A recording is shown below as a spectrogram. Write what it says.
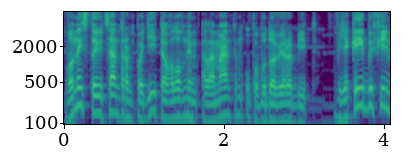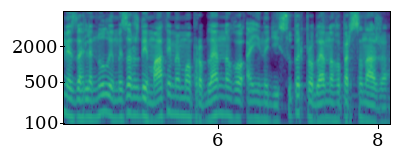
Вони стають центром подій та головним елементом у побудові робіт. В який би фільм не заглянули, ми завжди матимемо проблемного, а іноді суперпроблемного персонажа.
